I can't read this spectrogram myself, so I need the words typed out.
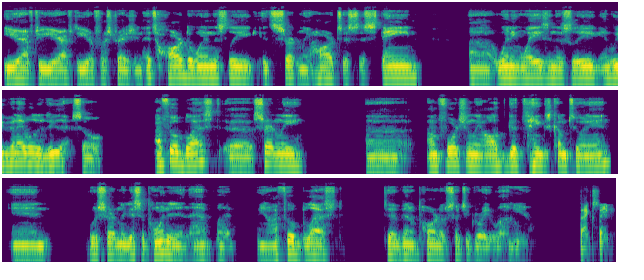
year after year after year, frustration. It's hard to win in this league. It's certainly hard to sustain uh, winning ways in this league, and we've been able to do that. So I feel blessed. Uh, certainly, uh, unfortunately, all good things come to an end, and we're certainly disappointed in that. But you know, I feel blessed to have been a part of such a great run here. Thanks. Thank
